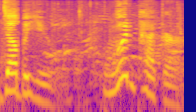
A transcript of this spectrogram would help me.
W. Woodpecker.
